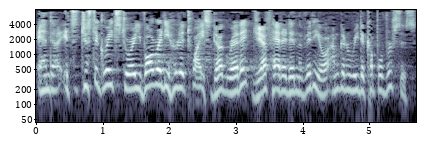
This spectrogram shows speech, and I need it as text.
And uh, it's just a great story. You've already heard it twice. Doug read it. Jeff had it in the video. I'm going to read a couple verses.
